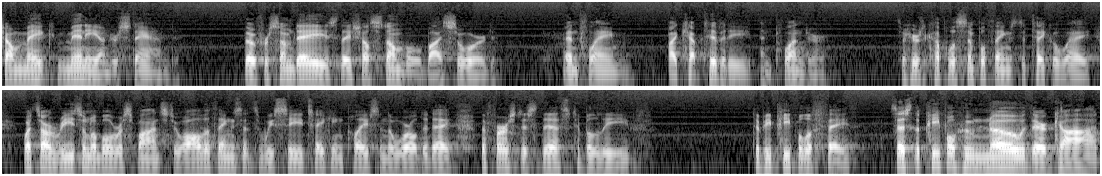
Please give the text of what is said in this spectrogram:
shall make many understand, though for some days they shall stumble by sword and flame, by captivity and plunder. So here's a couple of simple things to take away. What's our reasonable response to all the things that we see taking place in the world today? The first is this to believe, to be people of faith. It says, the people who know their God.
